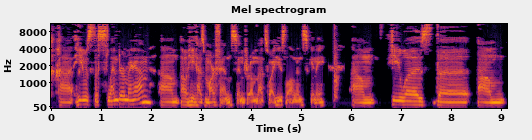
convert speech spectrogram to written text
Uh, he was the Slender Man. Um, oh, he has Marfan syndrome. That's why he's long and skinny. Um, he was the um,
